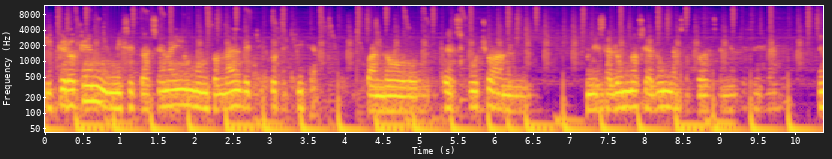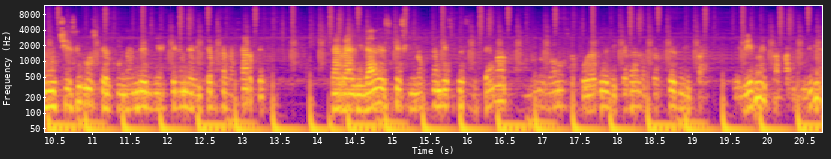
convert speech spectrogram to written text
Y creo que en mi situación hay un montonal de chicos y chicas. Cuando escucho a, mis alumnos y alumnas afrodescendientes, hay muchísimos que al final del día quieren dedicarse a las artes. La realidad es que si no cambia este sistema, pues no nos vamos a poder dedicar a las artes ni para vivir ni para vivir.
